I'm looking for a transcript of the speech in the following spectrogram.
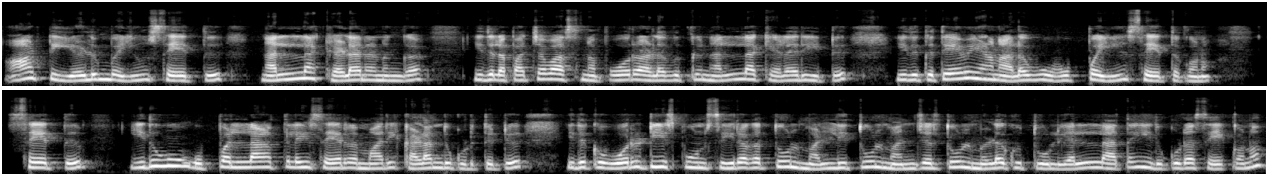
ஆட்டு எலும்பையும் சேர்த்து நல்லா கிளறணுங்க. இதில் பச்சை வாசனை போகிற அளவுக்கு நல்லா கிளறிட்டு இதுக்கு தேவையான அளவு உப்பையும் சேர்த்துக்கணும். சேர்த்து இதுவும் உப்பு எல்லாத்துலேயும் சேர்கிற மாதிரி கலந்து கொடுத்துட்டு இதுக்கு ஒரு டீஸ்பூன் சீரகத்தூள் மல்லித்தூள் மஞ்சள் தூள் மிளகுத்தூள் எல்லாத்தையும் இது கூட சேர்க்கணும்.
